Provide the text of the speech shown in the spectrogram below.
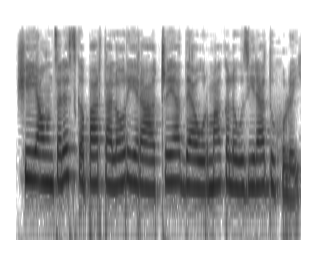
și ei au înțeles că partea lor era aceea de a urma călăuzirea Duhului.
